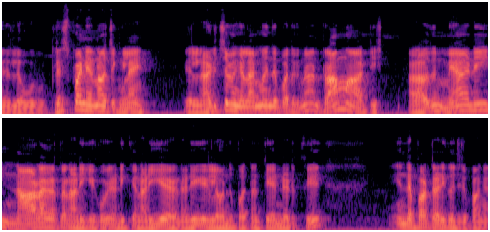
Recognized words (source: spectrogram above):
இதில் ஒரு ப்ளஸ் பாயிண்ட் என்ன வச்சுக்கங்களேன். இதில் நடித்தவங்க எல்லாமே வந்து பார்த்திங்கன்னா ட்ராமா ஆர்டிஸ்ட் அதாவது மேடை நாடகத்தில் நடிக்கக்கூடிய நடிக்க நடிகர் நடிகர்களை வந்து பார்த்தா தேர்ந்தெடுத்து இந்த படத்தை அடிக்க வச்சுருப்பாங்க.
